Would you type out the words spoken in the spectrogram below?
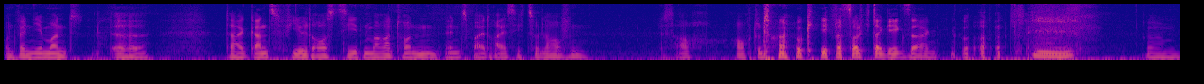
Und wenn jemand äh, da ganz viel draus zieht, einen Marathon in 2,30 zu laufen, ist auch, auch total okay. Was soll ich dagegen sagen? mhm. ähm.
